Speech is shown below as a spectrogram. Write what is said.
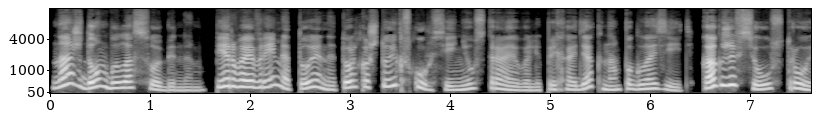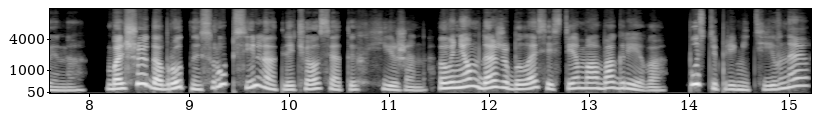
Наш дом был особенным. Первое время Тоины только что экскурсии не устраивали, приходя к нам поглазеть. Как же все устроено? Большой добротный сруб сильно отличался от их хижин. В нем даже была система обогрева. Пусть и примитивная,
